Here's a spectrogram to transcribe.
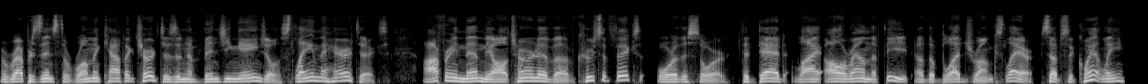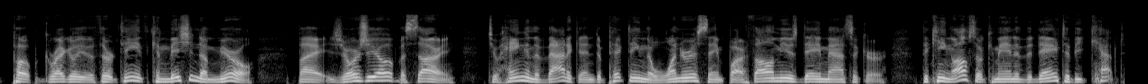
It represents the Roman Catholic Church as an avenging angel, slaying the heretics, offering them the alternative of crucifix or the sword. The dead lie all around the feet of the blood drunk slayer. Subsequently, Pope Gregory XIII commissioned a mural by Giorgio Vasari to hang in the Vatican depicting the wondrous St. Bartholomew's Day massacre. The king also commanded the day to be kept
